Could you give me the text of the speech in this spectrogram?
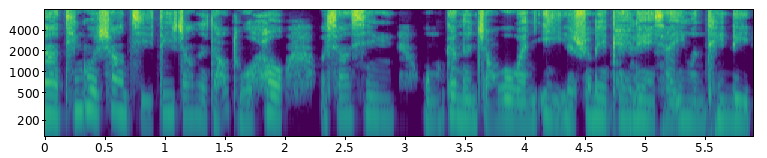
那听过上集第一章的导读后，我相信我们更能掌握文意，也顺便可以练一下英文听力。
